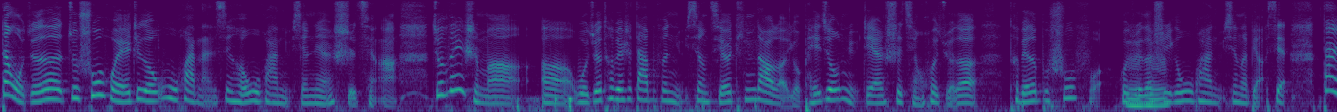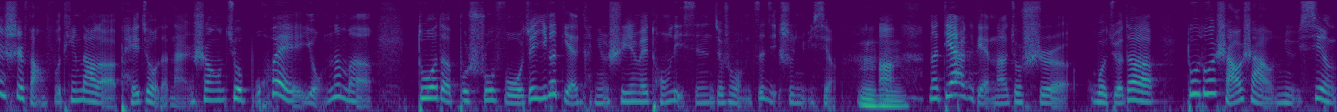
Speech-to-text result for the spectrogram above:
但我觉得，就说回这个物化男性和物化女性这件事情啊，就为什么呃，我觉得特别是大部分女性其实听。到了有陪酒女这件事情，会觉得特别的不舒服，会觉得是一个物化女性的表现。但是仿佛听到了陪酒的男生，就不会有那么多的不舒服。我觉得一个点肯定是因为同理心，就是我们自己是女性啊。那第二个点呢，就是我觉得多多少少女性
